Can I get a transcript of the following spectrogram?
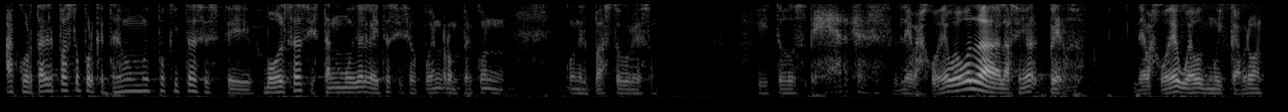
a cortar el pasto porque traigo muy poquitas este, bolsas y están muy delgaditas y se pueden romper con, con el pasto grueso. Y todos, vergas, le bajó de huevos la, la señora, pero le bajó de huevos muy cabrón.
